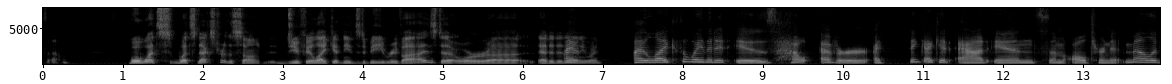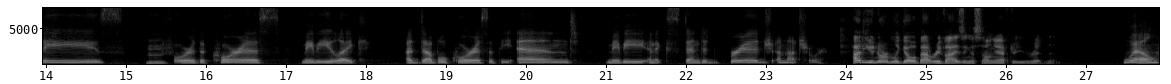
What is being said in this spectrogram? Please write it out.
So Well, what's what's next for the song? Do you feel like it needs to be revised uh, or uh, edited in any way? I like the way that it is. However, I think I could add in some alternate melodies Hmm. for the chorus, maybe like a double chorus at the end, maybe an extended bridge. I'm not sure. How do you normally go about revising a song after you've written it? Well,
